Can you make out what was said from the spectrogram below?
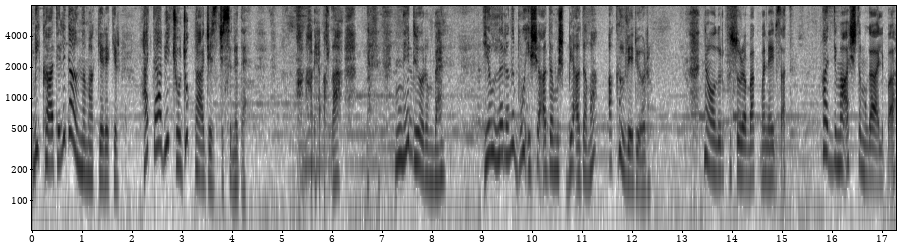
Bir katili de anlamak gerekir. Hatta bir çocuk tacizcisini de. Hay Allah. Ne diyorum ben? Yıllarını bu işe adamış bir adama akıl veriyorum. Ne olur kusura bakma Nevzat. Haddimi aştım galiba.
